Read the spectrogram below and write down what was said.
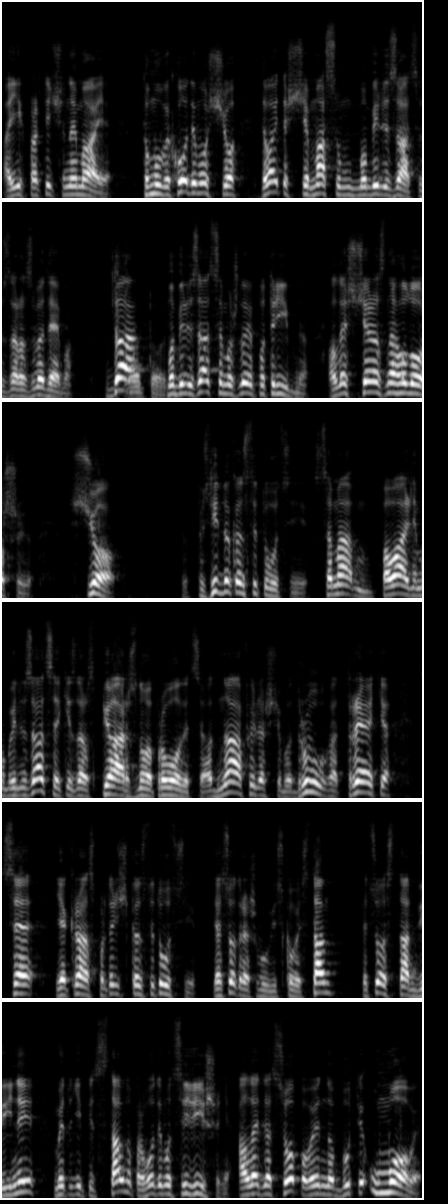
а їх практично немає. Тому виходимо, що давайте ще масову мобілізацію зараз ведемо. Да, мобілізація можливо потрібна, але ще раз наголошую, що згідно конституції, сама повальна мобілізація, яка зараз піар знову проводиться, одна хвиля, ще друга, третя, це якраз протирічить конституції. Для цього треба, щоб був військовий стан, для цього стан війни. Ми тоді підставно проводимо ці рішення. Але для цього повинні бути умови.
